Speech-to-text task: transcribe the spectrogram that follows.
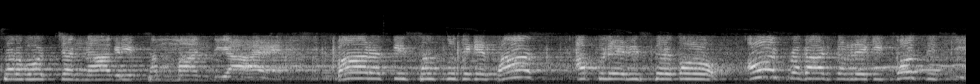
सर्वोच्च नागरिक सम्मान दिया है। भारत की संस्कृति के साथ अपने रिश्ते को और प्रगाढ़ करने की कोशिश की।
